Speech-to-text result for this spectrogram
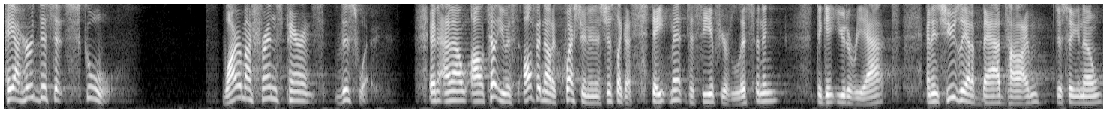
Hey, I heard this at school. Why are my friends' parents this way? And, and I'll, I'll, tell you, it's often not a question, and it's just like a statement to see if you're listening to get you to react. And it's usually at a bad time, just so you know,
